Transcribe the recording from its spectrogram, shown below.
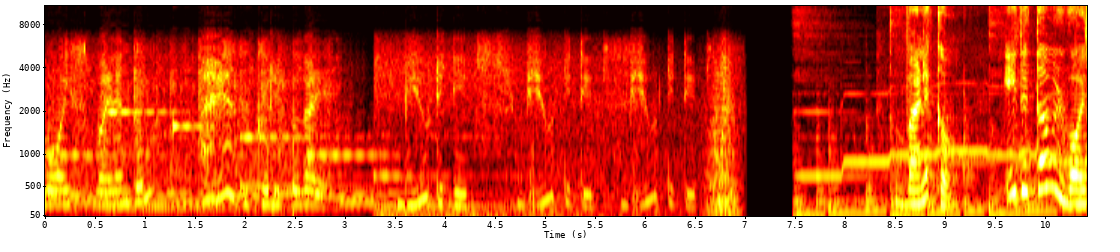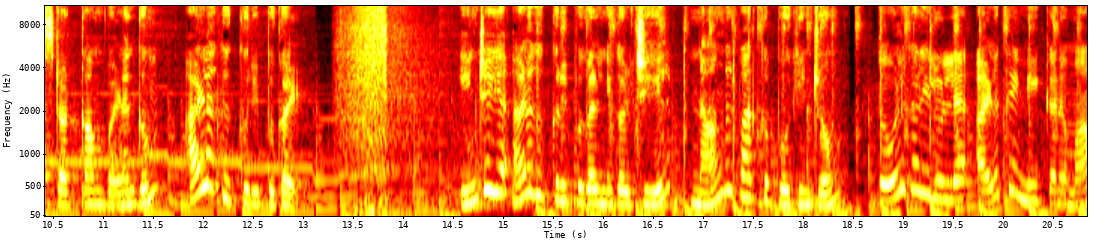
வாய்ஸ் வழங்கும் அழகு குறிப்புகள். Beauty tips beauty tips beauty tips வணக்கம். இது தமிழ் வாய்ஸ் டாட் காம் வழங்கும் அழகு குறிப்புகள். இன்றைய அழகு குறிப்புகள் நிகழ்ச்சியில் நாங்கள் பார்க்க போகின்றோம் தோள்களில் உள்ள அழுக்கை நீக்கணுமா?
